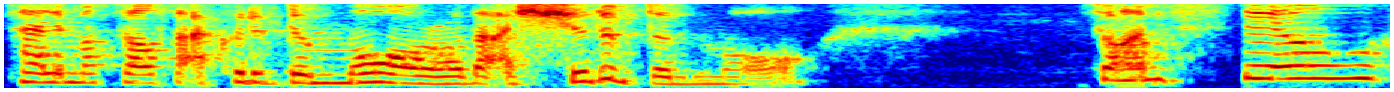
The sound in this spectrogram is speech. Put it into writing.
telling myself that I could have done more or that I should have done more. So I'm still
